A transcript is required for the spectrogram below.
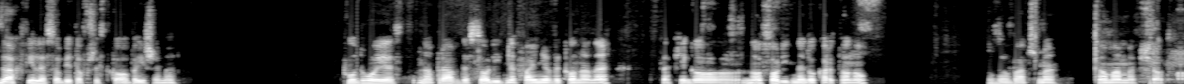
Za chwilę sobie to wszystko obejrzymy. Pudło jest naprawdę solidne, fajnie wykonane takiego no, solidnego kartonu. Zobaczmy, co mamy w środku.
